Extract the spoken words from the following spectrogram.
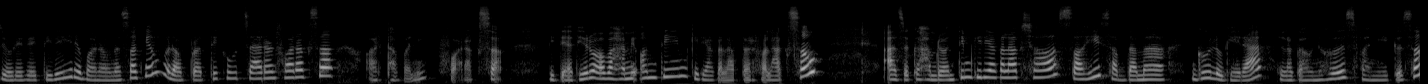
जोडेर यति धेरै बनाउन सक्यौँ र प्रत्येकको उच्चारण फरक छ अर्थ पनि फरक छ। विद्यार्थीहरू अब हामी अन्तिम क्रियाकलापतर्फ लाग्छौँ। आजको हाम्रो अन्तिम क्रियाकलाप छ सही शब्दमा गोलो घेरा लगाउनुहोस् भनिएको छ।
